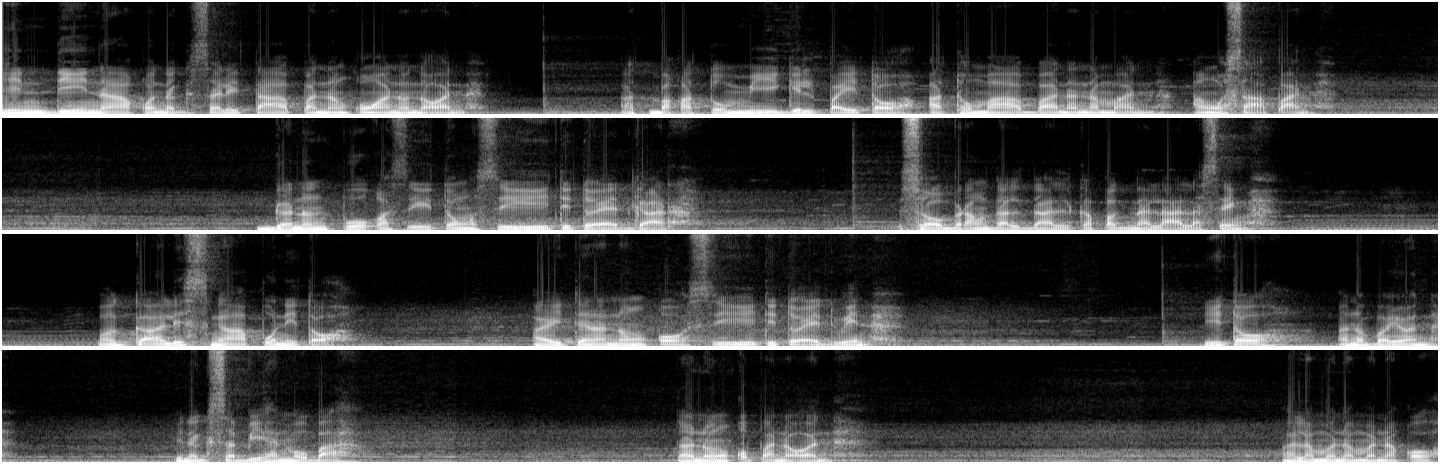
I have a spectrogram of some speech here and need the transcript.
Hindi na ako nagsalita pa ng kung ano noon at baka tumigil pa ito at humaba na naman ang usapan. Ganon po kasi itong si Tito Edgar. Sobrang daldal kapag nalalasing. Pagkaalis nga po nito, ay tinanong ko si Tito Edwin. Tito, ano ba yon? Pinagsabihan mo ba? Tanong ko pa noon. Alam mo naman ako,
